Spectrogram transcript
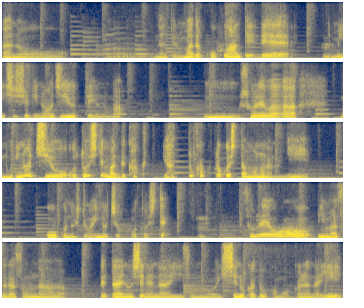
あのうーなんていうのまだこう不安定で民主主義の自由っていうのが、うん、それはもう命を落としてまで獲やっと獲得したものなのに多くの人が命を落として。うん。それを今更そんな得体の知れないその死ぬかどうかもわからない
